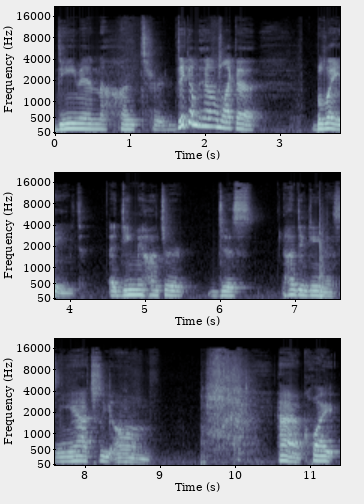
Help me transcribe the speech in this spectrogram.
demon hunter. Think of him like a blade, a demon hunter just hunting demons, and he actually um had quite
